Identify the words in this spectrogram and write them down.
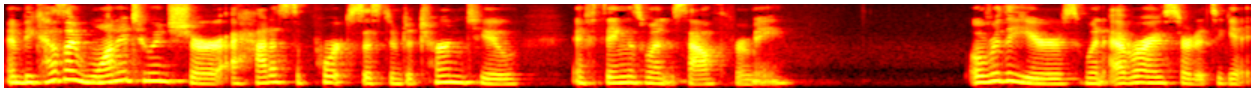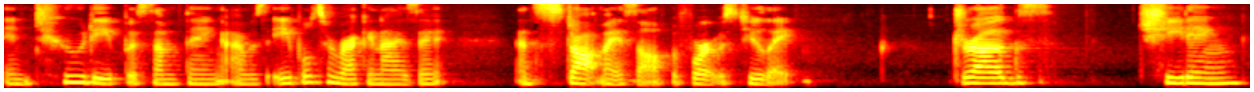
And because I wanted to ensure I had a support system to turn to if things went south for me. Over the years, whenever I started to get in too deep with something, I was able to recognize it and stop myself before it was too late. Drugs, cheating,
